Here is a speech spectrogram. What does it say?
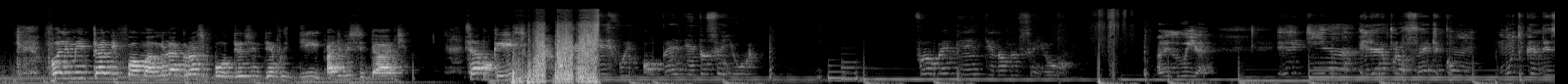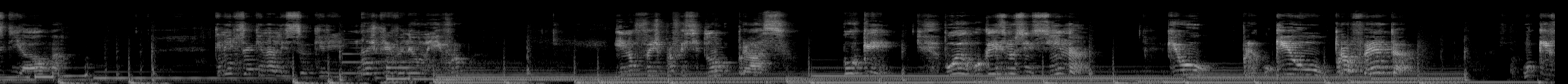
Foi alimentado de forma milagrosa por Deus em tempos de adversidade. Sabe o que é isso? Porque Elias foi obediente ao Senhor. Foi obediente em nome do Senhor. Aleluia. Ele tinha. Ele era um profeta com muito grandeza de alma. Diz aqui na lição que ele não escreveu nenhum livro e não fez profecia de longo prazo. Por quê? Por- Porque isso nos ensina que o, o que o profeta, o que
